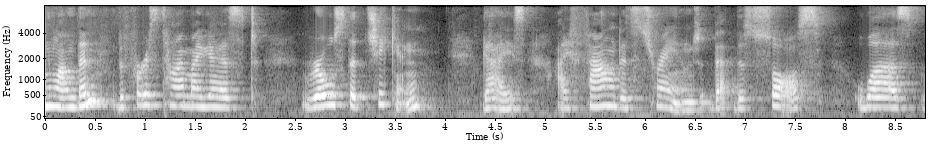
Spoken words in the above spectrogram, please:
in London, the first time I asked roasted chicken, guys, I found it strange that the sauce was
